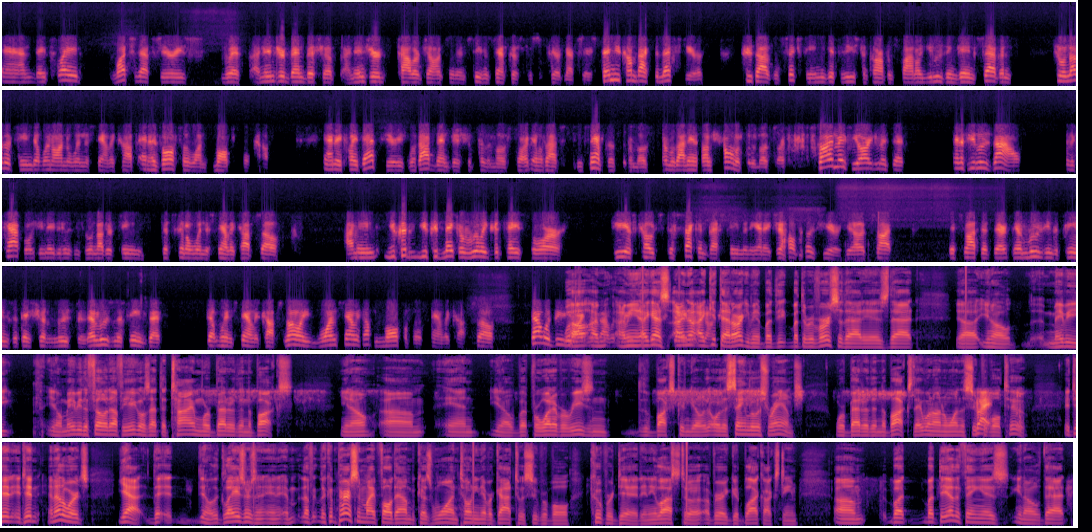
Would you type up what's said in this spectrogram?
and they played much of that series with an injured Ben Bishop, an injured Tyler Johnson, and Steven Stamkos disappeared in that series. Then you come back the next year, 2016, you get to the Eastern Conference Final, you lose in Game Seven to another team that went on to win the Stanley Cup and has also won multiple cups. And they played that series without Ben Bishop for the most part, and without Stamkos for the most part, and without Anton Stralman for the most part. So I make the argument that, and if you lose now, for the Capitals, you may be losing to another team that's going to win the Stanley Cup. So, I mean, you could you could make a really good case for he has coached the second best team in the NHL this year. You know, it's not it's not that they're they're losing the teams that they shouldn't lose to. They're losing the teams that that win Stanley Cups. Not only one Stanley Cup, multiple Stanley Cups. So that would be well. I, I mean, I guess I know I get that argument, but the but the reverse of that is that uh, you know maybe you know, maybe the Philadelphia Eagles at the time were better than the Bucks, you know, um, and you know, but for whatever reason, the Bucks couldn't go, or the St. Louis Rams were better than the Bucks. They went on and won the Super right. Bowl too. It did. It didn't. In other words, yeah, the, you know, the Glazers and, and, the, the, comparison might fall down because one, Tony never got to a Super Bowl. Cooper did, and he lost to a, a very good Blackhawks team. Um, but but the other thing is, you know, that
